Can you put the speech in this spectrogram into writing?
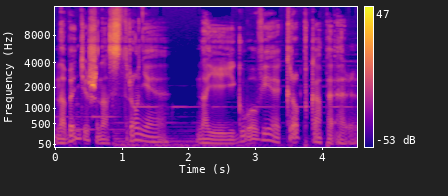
nabędziesz na stronie na jej głowie.pl.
